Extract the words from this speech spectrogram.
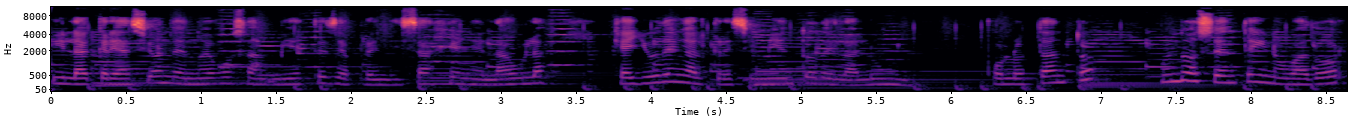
y la creación de nuevos ambientes de aprendizaje en el aula que ayuden al crecimiento del alumno. Por lo tanto, un docente innovador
